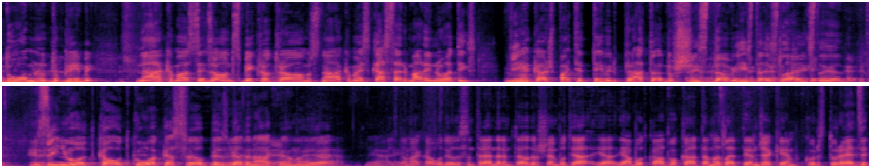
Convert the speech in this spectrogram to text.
doma, un tu gribi nākamās sezonas mikrotraumas, nākamais, kas ar mani notiks, vienkārši pat ja tev ir prātā, nu šis nav īstais laiks, ziņot kaut ko, kas vēl pēc gada nākamajam. Jā, jā, Es domāju, ka U20 trenerim tev droši vien būtu jā, jā, jābūt kā advokātam mazliet tiem džekiem, kurus tu redzi,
